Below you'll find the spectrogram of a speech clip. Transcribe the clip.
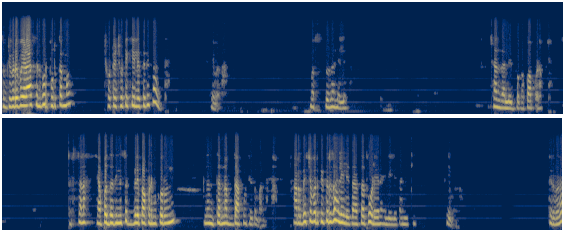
तुमच्याकडे वेळ असेल भरपूर तर मग छोटे छोटे केले तरी चालते हे बघा. मस्त झालेले. छान झालेत बघा पापड आपले. तर चला ह्या पद्धतीने सगळे पापड मी करून नंतर न दाखवते तुम्हाला अर्ध्याच्या वरती तर झालेले आहेत आता थोडे राहिलेले आहेत आणखी. हे बघा. तर बघा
